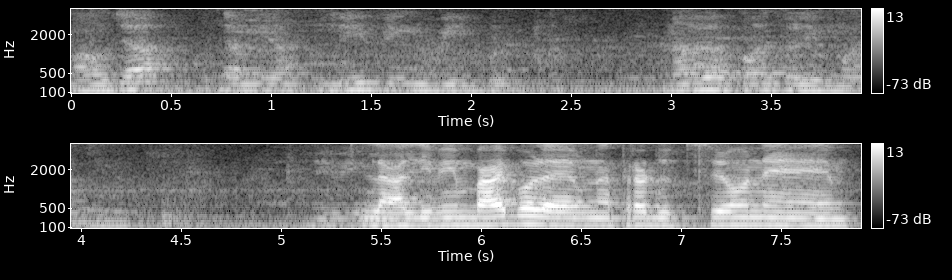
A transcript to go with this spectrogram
ma ho già la mia Living Bible. Non aveva colto l'immagine. Living la Living Bible è una traduzione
